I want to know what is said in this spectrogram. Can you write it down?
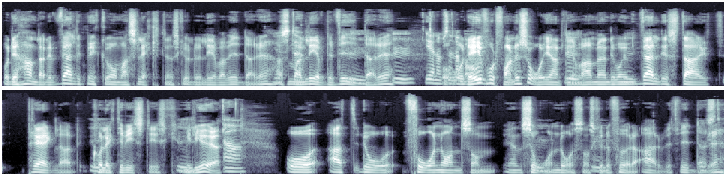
Och det handlade väldigt mycket om att släkten skulle leva vidare. Just alltså det. man levde vidare. Mm. Genom sina Och, och barn. det är ju fortfarande så egentligen Mm. va, men det var en Mm. väldigt starkt präglad Mm. kollektivistisk Mm. miljö. Ja. Och att då få någon som en son Mm. då som skulle Mm. föra arvet vidare.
